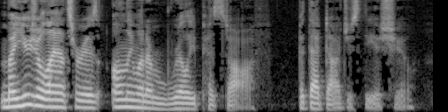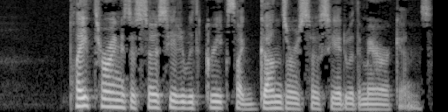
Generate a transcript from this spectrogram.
My usual answer is only when I'm really pissed off, but that dodges the issue. Plate throwing is associated with Greeks like guns are associated with Americans.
